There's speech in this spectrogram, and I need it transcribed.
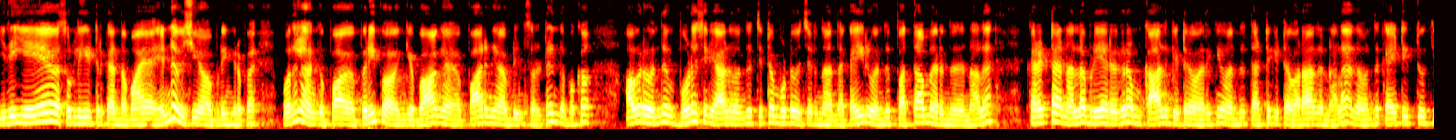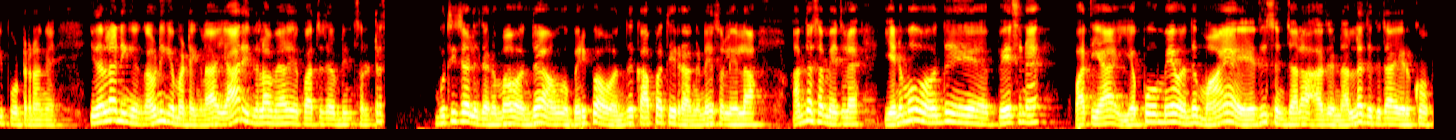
இதையே சொல்லிக்கிட்டு இருக்க அந்த மாயா என்ன விஷயம்? அப்படிங்கிறப்ப முதல்ல அங்கே பா பெரியப்பா இங்கே வாங்க பாருங்கள் அப்படின்னு சொல்லிட்டு இந்த பக்கம் அவர் வந்து புவனேஸ்வரி ஆள் வந்து திட்டம் போட்டு வச்சுருந்த அந்த கயிறு வந்து பத்தாமல் இருந்ததுனால கரெக்டாக நல்லபடியாக ரெகுராம் கால் கிட்ட வரைக்கும் வந்து தட்டுக்கிட்ட வராதனால அதை வந்து கைட்டி தூக்கி போட்டுறாங்க. இதெல்லாம் நீங்கள் கவனிக்க மாட்டீங்களா? யார் இதெல்லாம் வேலையை பார்த்தது அப்படின்னு சொல்லிட்டு புத்திசாலித்தனமாக வந்து அவங்க பெரியப்பாவை வந்து காப்பாற்றிடுறாங்கன்னே சொல்லிடலாம் அந்த சமயத்தில் என்னமோ வந்து பேசின பாத்தியா எப்போவுமே வந்து மாயா எது செஞ்சாலும் அது நல்லதுக்கு தான் இருக்கும்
